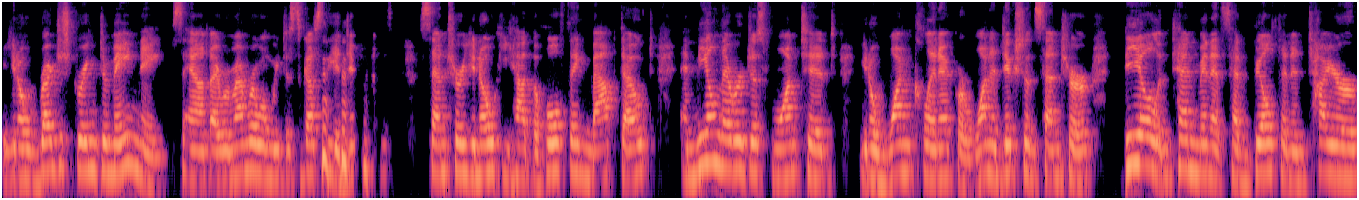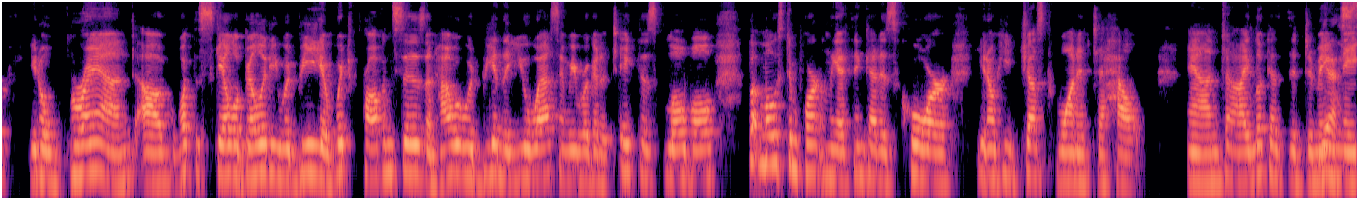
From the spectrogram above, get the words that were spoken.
you know, registering domain names. And I remember when we discussed the addiction center, you know, he had the whole thing mapped out. And Neil never just wanted, you know, one clinic or one addiction center. Neil in 10 minutes had built an entire, you know, brand of what the scalability would be of which provinces and how it would be in the US. And we were going to take this global. But most importantly, I think at his core, you know, he just wanted to help. And uh, I look at the domain yes. name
